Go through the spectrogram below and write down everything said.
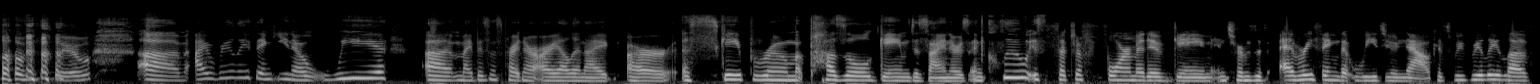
love Clue. um, I really think, you know, we uh, my business partner Ariel and I are escape room puzzle game designers, and Clue is such a formative game in terms of everything that we do now because we really love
